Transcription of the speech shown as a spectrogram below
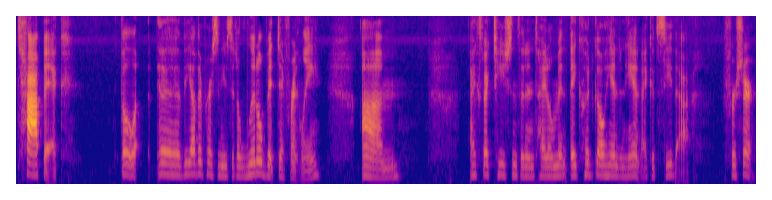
topic. The uh, the other person used it a little bit differently. Um, expectations and entitlement they could go hand in hand. I could see that for sure.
